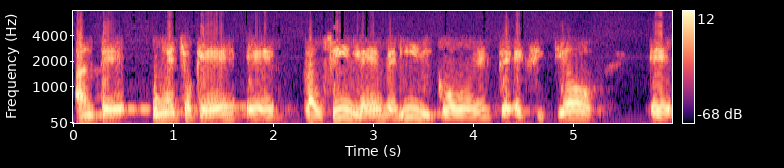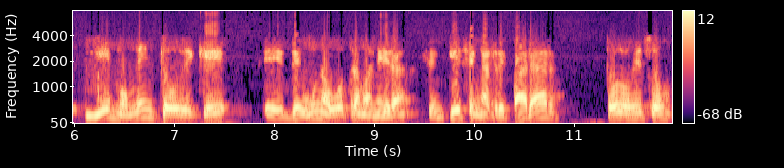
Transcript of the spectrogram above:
ante un hecho que es eh, plausible, es verídico, este, existió, eh, y es momento de que eh, de una u otra manera se empiecen a reparar todos esos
